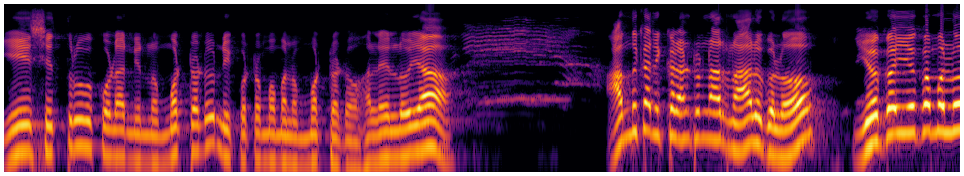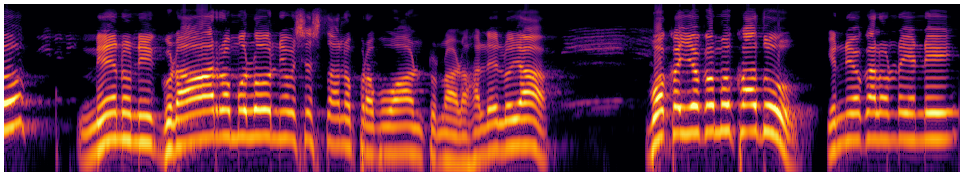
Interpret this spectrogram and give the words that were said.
ఏ శత్రువు కూడా నిన్ను ముట్టడు నీ కుటుంబమును ముట్టడు. హల్లెలూయా. అందుకని ఇక్కడ అంటున్నారు నాలుగులో యుగ యుగములు నేను నీ గుడారములో నివసిస్తాను ప్రభువా అంటున్నాడు. హలేలుయా ఒక యుగము కాదు. ఎన్ని యుగాలు ఉన్నాయండి?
